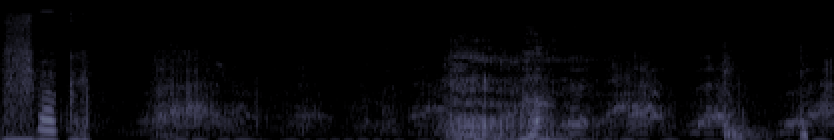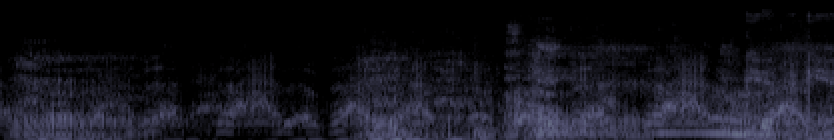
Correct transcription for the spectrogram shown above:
Fuck. Okay, okay.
